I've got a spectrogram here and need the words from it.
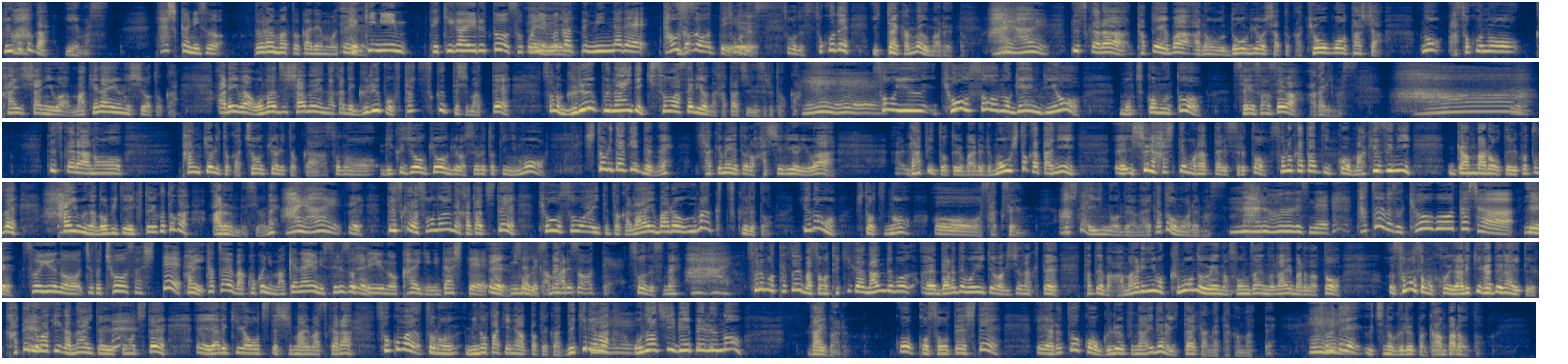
ということが言えます。確かにそのドラマとかでもええ敵に、敵がいるとそこに向かってみんなで倒すぞっていう。そうです。そうです。そこで一体感が生まれると。はいはい。ですから、例えば、あの、同業者とか競合他社の、あそこの会社には負けないようにしようとか、あるいは同じ社内の中でグループを2つ作ってしまって、そのグループ内で競わせるような形にするとか、ええええそういう競争の原理を持ち込むと、生産性は上がります。はあ。ですから、あの、短距離とか長距離とか、その陸上競技をするときにも、一人だけでね、100メートル走るよりは、ラピッドと呼ばれるもう一方に、えー一緒に走ってもらったりすると、その方ってこう負けずに頑張ろうということで、タイムが伸びていくということがあるんですよね。はいはい。えーですから、そのような形で競争相手とかライバルをうまく作るというのも一つのお作戦としてはいいのではないかと思われます。なるほどですね。例えばその競合他社にええそういうのをちょっと調査して、はい例えばここに負けないようにするぞっていうのを会議に出して、ええみんなで頑張るぞって。そうですね。はいはい。それも例えばその敵が何でも、えー誰でもいいというわけじゃなくて、例えばあまりにも雲の上の存在のライバルだと、そもそもこうやる気が出ないという、勝てるわけがないという気持ちで、えーやる気が落ちてしまいますから、そこはその身の丈にあったというか、できればええ同じレベルのライバルをこう想定してやると、こうグループ内での一体感が高まって、ええそれでうちのグループは頑張ろうと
